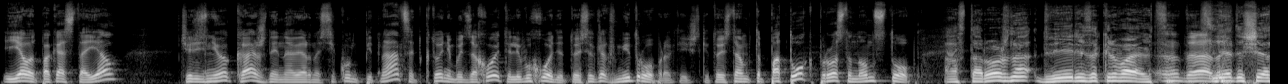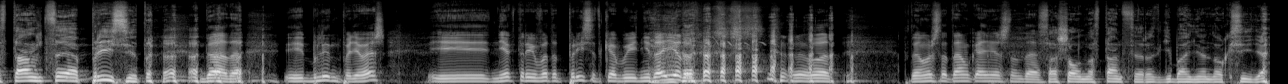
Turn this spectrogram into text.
и я вот пока стоял, через нее каждый, наверное, секунд 15 кто-нибудь заходит или выходит, то есть это как в метро практически, то есть там-то поток просто нон-стоп. Осторожно, двери закрываются. А, да, да. Следующая станция Присит. Да, да, и, блин, понимаешь, и некоторые в этот присед как бы и не доедут, Вот. Потому что там, конечно, да. Сошел на станции разгибания ног сидя.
